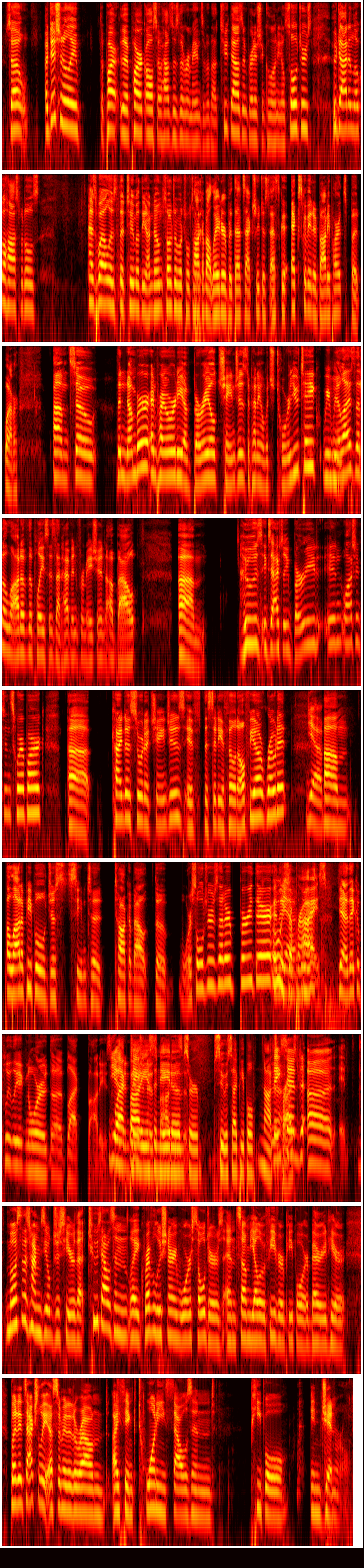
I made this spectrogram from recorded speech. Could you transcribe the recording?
So, additionally, the park the park also houses the remains of about two thousand British and colonial soldiers who died in local hospitals, as well as the tomb of the unknown soldier, which we'll talk about later. But that's actually just exca- excavated body parts. But whatever. Um. So. The number and priority of burial changes depending on which tour you take. We realize that a lot of the places that have information about um who's exactly buried in Washington Square Park uh kind of sort of changes if the city of Philadelphia wrote it. Yeah. Um a lot of people just seem to talk about the war soldiers that are buried there Oh, they yeah. surprise. yeah, they completely ignore the black bodies. Yeah, Black bodies, the natives, and- or suicide people. Not they surprised. said uh most of the times you'll just hear that 2000 like revolutionary war soldiers and some yellow fever people are buried here but it's actually estimated around i think 20,000 people in general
